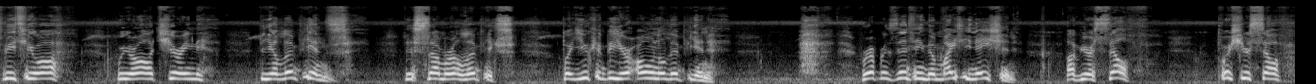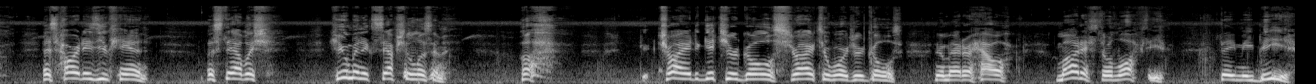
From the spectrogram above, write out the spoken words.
To you all. We are all cheering the, Olympians this Summer Olympics, but you can be your own Olympian, representing the mighty nation of yourself. Push yourself as hard as you can. Establish human exceptionalism. Try to get your goals, strive toward your goals, no matter how modest or lofty they may be.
